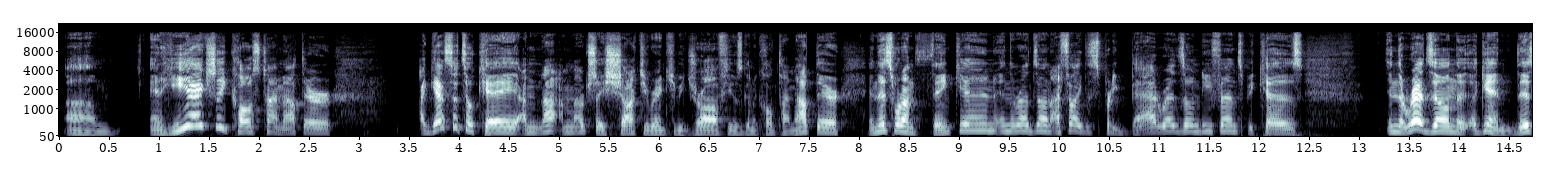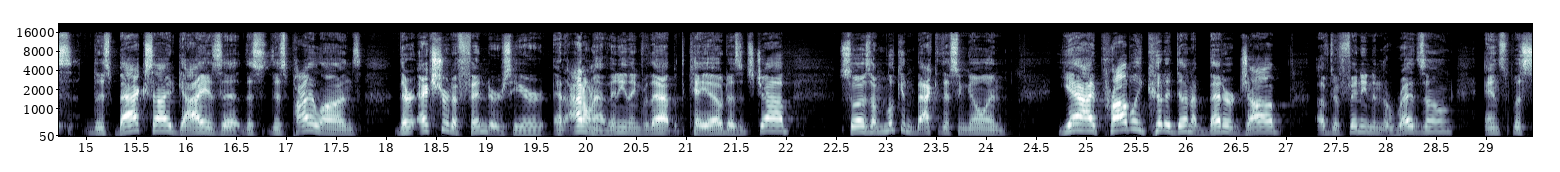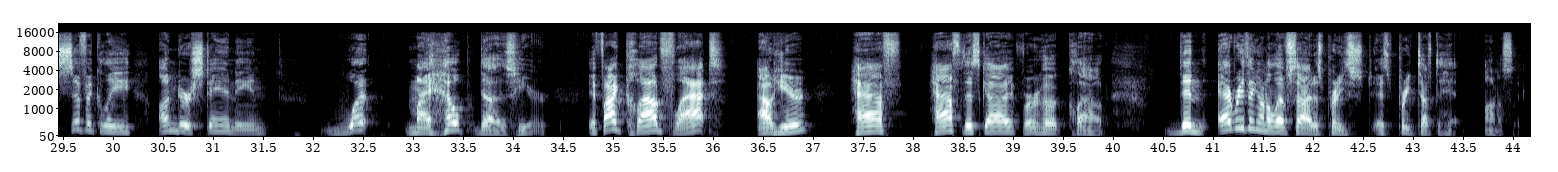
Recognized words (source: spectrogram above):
Um, and he actually calls time out there I guess that's okay. I'm not. I'm actually shocked you ran QB draw if he was going to call timeout there. And this is what I'm thinking in the red zone. I feel like this is pretty bad red zone defense because in the red zone, the, again, this this backside guy is a this this pylons. They're extra defenders here, and I don't have anything for that. But the KO does its job. So as I'm looking back at this and going, yeah, I probably could have done a better job of defending in the red zone and specifically understanding what my help does here. If I cloud flat out here, half half this guy, vert hook, cloud. then everything on the left side is pretty is pretty tough to hit, honestly.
